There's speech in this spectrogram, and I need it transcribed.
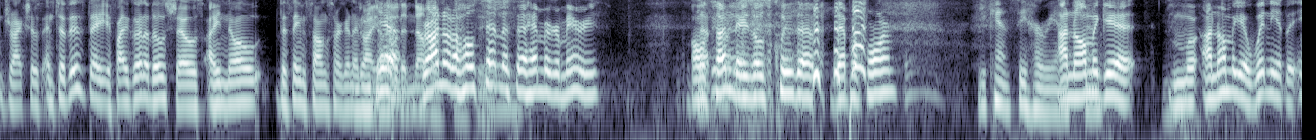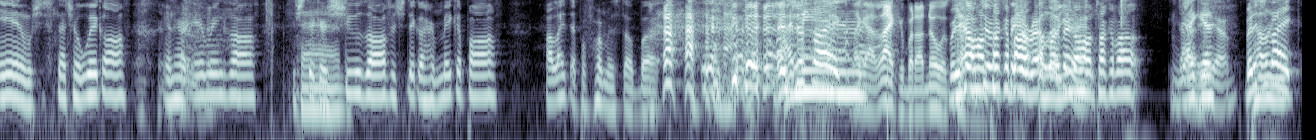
drag shows. And to this day, if I go to those shows, I know the same songs are gonna be Right. done. Yeah, the girl, I know the whole set list at Hamburger Mary's. On Sundays, those queens that, that perform, You can't see her reaction. I know I'm gonna get. I know I'm gonna get Whitney at the end when she snatch her wig off and her earrings off. And she take her shoes off and she take her makeup off. I like that performance though, but it's just like mean- Like I like it, but I know it's But you you know have what I'm to talking stay about. I'm like, you know relevant. what I'm talking about. Yeah, I guess. yeah. But it's just telling- like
